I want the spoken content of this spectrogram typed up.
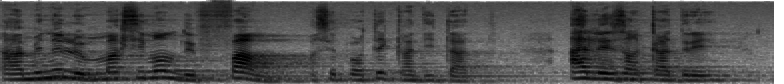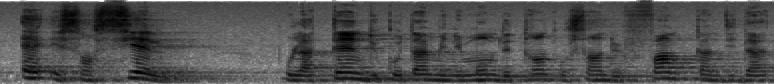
à amener le maximum de femmes à se porter candidates, à les encadrer, est essentiel pour l'atteinte du quota minimum de 30% de femmes candidates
